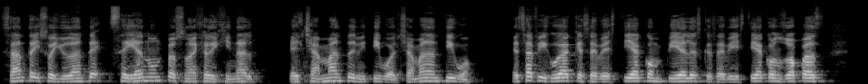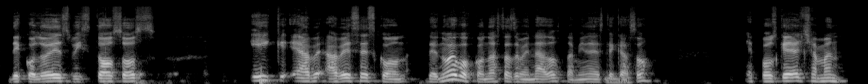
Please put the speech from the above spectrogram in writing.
Santa y su ayudante, serían un personaje original el chamán primitivo, el chamán antiguo, esa figura que se vestía con pieles, que se vestía con ropas de colores vistosos y que a, veces con, de nuevo, con astas de venado, también en este caso, eh, pues que era el chamán.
